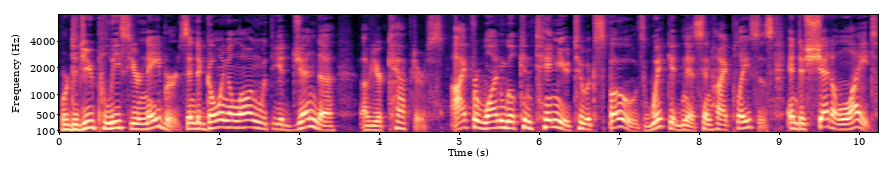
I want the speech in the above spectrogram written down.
Or did you police your neighbors into going along with the agenda of your captors? I, for one, will continue to expose wickedness in high places and to shed a light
